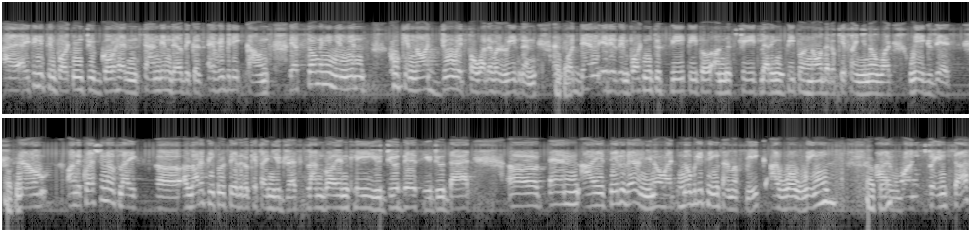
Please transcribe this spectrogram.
I, I think it's important to go ahead and stand in there because everybody counts. There are so many millions who cannot do it for whatever reason. And Okay. for them, it is important to see people on the street letting people know that, okay, fine, you know what, we exist. Okay. Now, on the question of like, uh, a lot of people say that, okay, fine, you dress flamboyantly, you do this, you do that. Uh, and I say to them, you know what, nobody thinks I'm a freak. I wore wings. Okay. I won strange stuff.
